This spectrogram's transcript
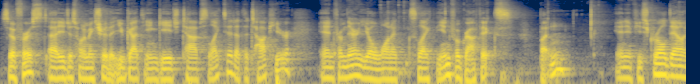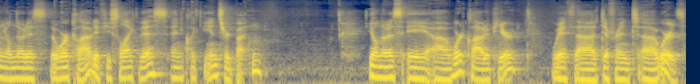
So first, uh, you just want to make sure that you've got the Engage tab selected at the top here. And from there, you'll want to select the infographics button. And if you scroll down, you'll notice the word cloud. If you select this and click the insert button, you'll notice a uh, word cloud appear with uh, different uh, words.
